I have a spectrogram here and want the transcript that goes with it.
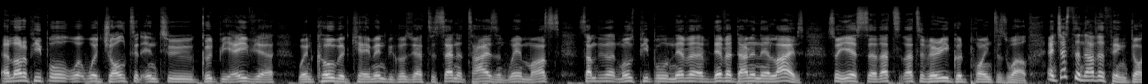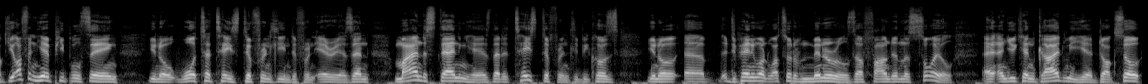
a lot of people w- were jolted into good behavior when COVID came in because we had to sanitize and wear masks, something that most people never have never done in their lives. So yes, uh, that's that's a very good point as well. And just another thing, Doc, you often hear people saying, you know, water tastes differently in different areas, and my understanding here is that it tastes differently because you know, uh, depending on what sort of minerals are found in the soil, and, and you can guide me here, Doc. So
